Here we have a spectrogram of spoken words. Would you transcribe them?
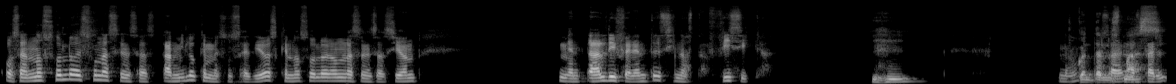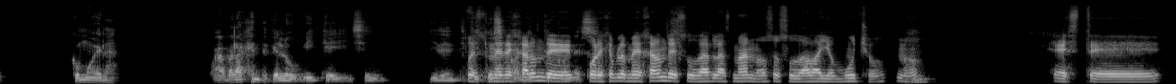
O sea, no solo es una sensación. A mí lo que me sucedió es que no solo era una sensación mental diferente, sino hasta física. Cuéntanos más cómo era. Habrá gente que lo ubique y se identifique. Pues me dejaron de, por ejemplo, me dejaron de sudar las manos o sudaba yo mucho, ¿no? Este,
